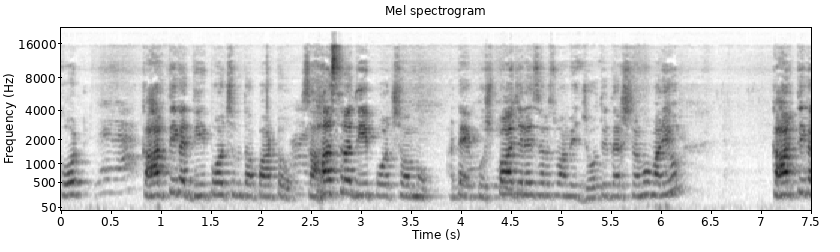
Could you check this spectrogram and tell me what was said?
కోట్ కార్తీక దీపోత్సవంతో పాటు సహస్ర దీపోత్సవము అంటే పుష్పాచలేశ్వర స్వామి జ్యోతి దర్శనము మరియు కార్తీక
